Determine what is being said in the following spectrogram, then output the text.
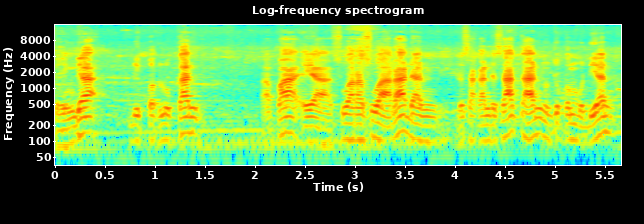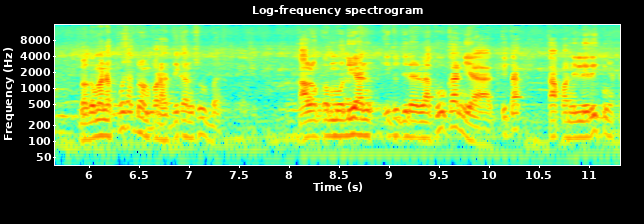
Sehingga diperlukan apa ya suara-suara dan desakan-desakan untuk kemudian bagaimana pusat memperhatikan Sulbar kalau kemudian itu tidak dilakukan ya kita kapan diliriknya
